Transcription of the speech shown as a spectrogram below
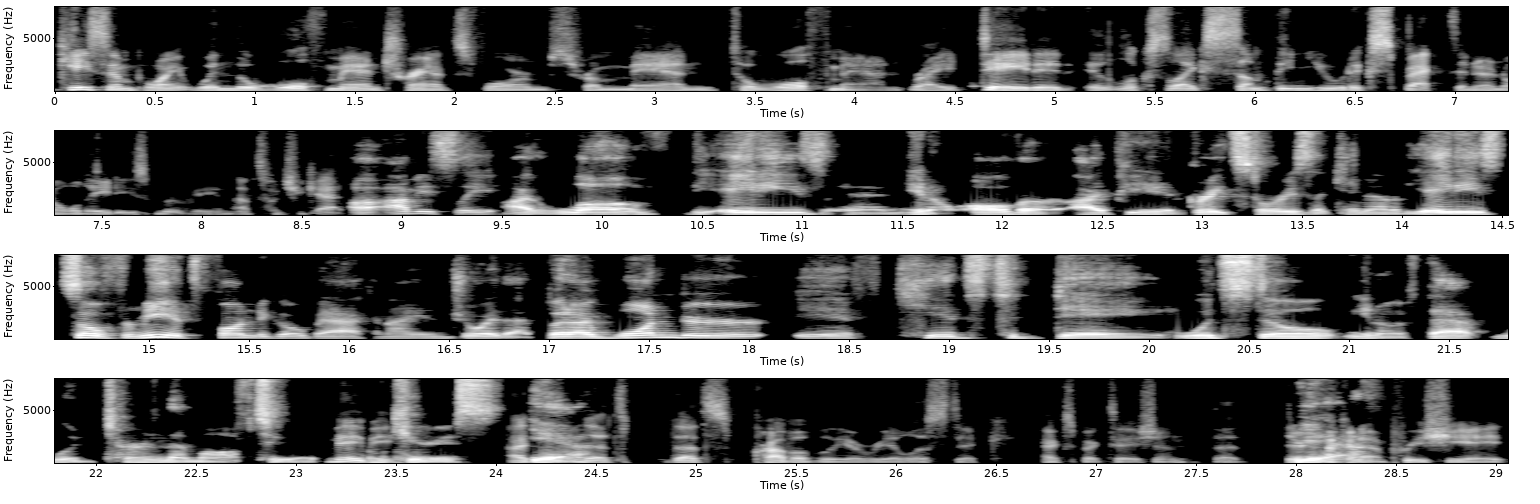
case in point, when the Wolfman transforms from man to Wolfman, right? Dated, it looks like something you would expect in an old 80s movie and that's what you get. Uh, obviously i love the 80s and you know all the ip and great stories that came out of the 80s so for me it's fun to go back and i enjoy that. But i wonder if kids today would still you know if that would turn them off to it. Maybe. I'm curious. I, yeah. that's that's probably a realistic expectation that they're yeah. not going to appreciate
